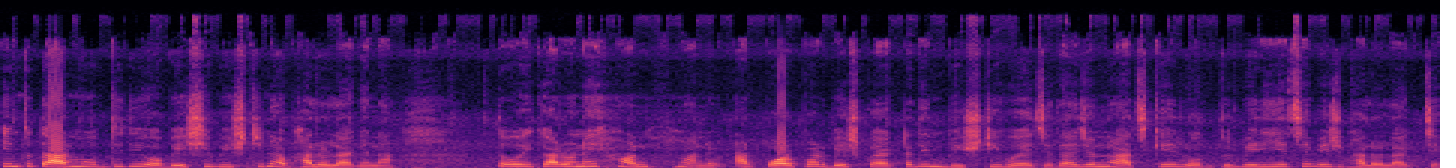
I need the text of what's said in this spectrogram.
কিন্তু তার মধ্যে দিয়েও বেশি বৃষ্টি না, ভালো লাগে না। তো ওই কারণে মানে আর পরপর বেশ কয়েকটা দিন বৃষ্টি হয়েছে। তাই জন্য আজকে রোদ্দুর বেরিয়েছে, বেশ ভালো লাগছে।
